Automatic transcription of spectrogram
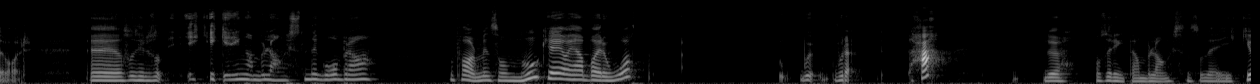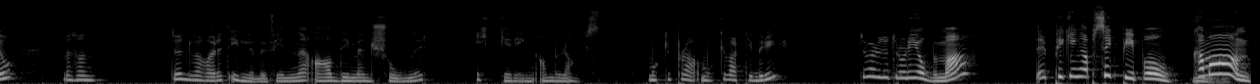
det var. Eh, og så sier hun sånn Ik 'Ikke ring ambulansen, det går bra'. Og faren min sånn 'Ok', og jeg bare 'What?' Hvor, hvor er Hæ?! Du, og så ringte ambulansen, så det gikk jo. Men sånn Du, du har et illebefinnende av dimensjoner. Ikke ring ambulansen. Må ikke, pla må ikke være til bry. Du, hva er det du tror de jobber med? They're picking up sick people. Come on!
